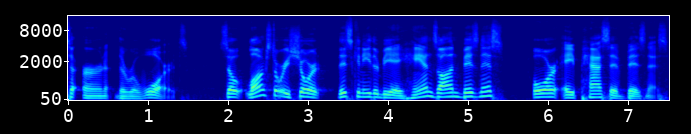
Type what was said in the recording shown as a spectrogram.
to earn the rewards. So, long story short, this can either be a hands on business or a passive business.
